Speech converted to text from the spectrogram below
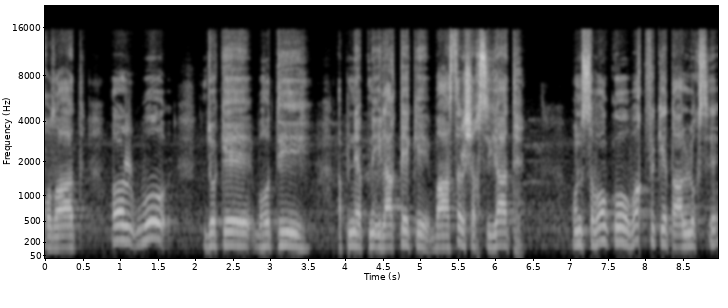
क़ुज़ात और वो जो कि बहुत ही अपने अपने इलाके के बासर शख्सियात हैं उन सबों को वक्फ़ के ताल्लुक़ से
